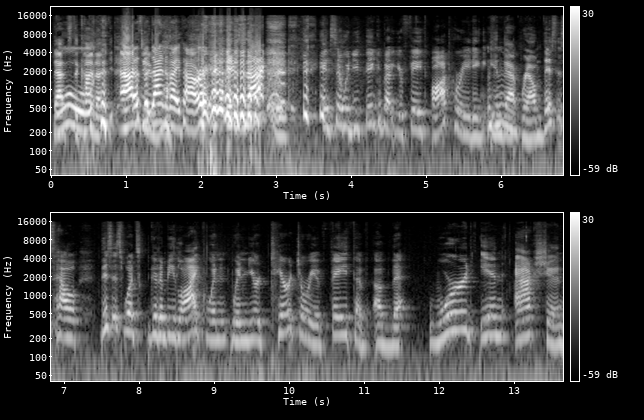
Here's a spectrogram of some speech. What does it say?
That's the kind of active. That's the dynamite power. exactly. and so when you think about your faith operating in Mm-hmm. that realm, this is how this is what's going to be like when when your territory of faith of, of the word in action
